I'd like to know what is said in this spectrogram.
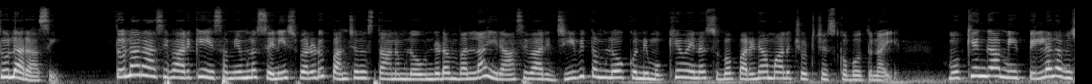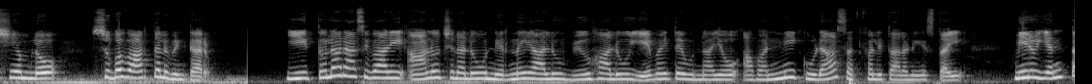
తులారాశి తులారాశి వారికి ఈ సమయంలో శనీశ్వరుడు పంచమ స్థానంలో ఉండడం వల్ల ఈ రాశి వారి జీవితంలో కొన్ని ముఖ్యమైన శుభ పరిణామాలు చోటు చేసుకోబోతున్నాయి. ముఖ్యంగా మీ పిల్లల విషయంలో శుభవార్తలు వింటారు. ఈ తులారాశి వారి ఆలోచనలు నిర్ణయాలు వ్యూహాలు ఏవైతే ఉన్నాయో అవన్నీ కూడా సత్ఫలితాలను ఇస్తాయి. మీరు ఎంత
